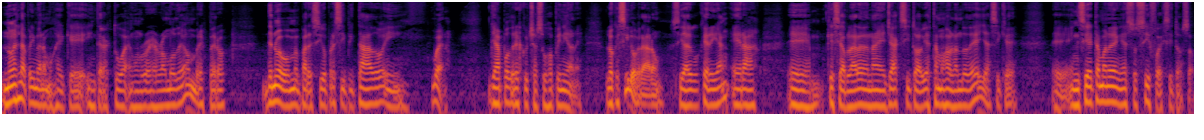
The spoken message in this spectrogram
No es la primera mujer que interactúa en un Royal Rumble de hombres, pero de nuevo me pareció precipitado y bueno, ya podré escuchar sus opiniones. Lo que sí lograron, si algo querían, era eh, que se hablara de Nia Jax y todavía estamos hablando de ella, así que eh, en cierta manera en eso sí fue exitoso.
